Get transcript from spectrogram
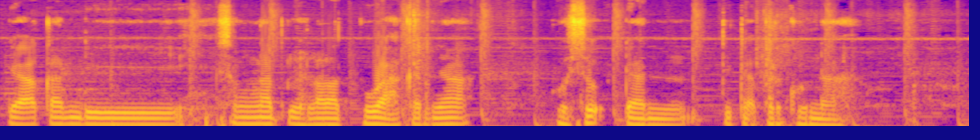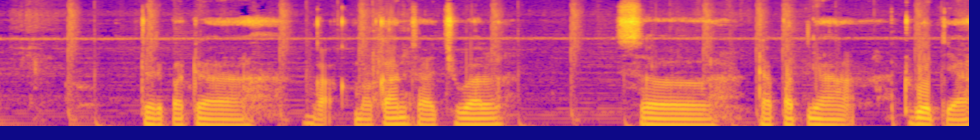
dia akan disengat oleh lalat buah. Akhirnya busuk dan tidak berguna. Daripada nggak kemakan saya jual sedapatnya duit ya.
